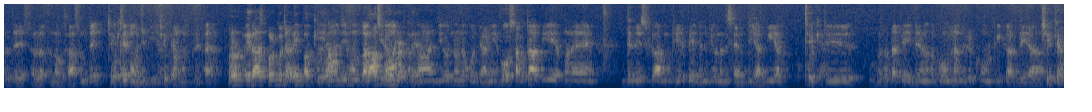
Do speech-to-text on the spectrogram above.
ਪ੍ਰਦੇਸ਼ ਲਖਨਊ ਸ਼ਾਸਨ ਤੇ ਉੱਥੇ। ਪਹੁੰਚ ਗਈ ਹੈ। ਉਹਨਾਂ ਆਪਣੇ ਫਾਈਲ ਹੁਣ ਇਹ ਰਾਜਪਾਲ ਕੋਲ ਜਾਣੀ ਬਾਕੀ ਹੈ ਹਾਂਜੀ ਹੁਣ ਬਾਕੀ। ਹਾਂਜੀ ਉਹਨਾਂ ਨੂੰ ਕੋਲ ਜਾਣੀ। ਹੋ ਸਕਦਾ ਵੀ ਇਹ ਆਪਣੇ ਦਿੱਲੀ ਸਰਕਾਰ ਨੂੰ ਫੇਰ ਭੇਜ ਦੇਣ ਵੀ ਉਹਨਾਂ ਦੀ ਸਹਿਮਤੀ ਆ ਗਈ ਆ। ਠੀਕ ਹੈ। ਤੇ ਹੋ ਸਕਦਾ ਭੇਜ ਦੇਣ ਅੱਗੋਂ ਉਹਨਾਂ ਨੇ ਵੇਖੋ ਹੁਣ ਕੀ ਕਰਦੇ ਆ। ਠੀਕ ਹੈ।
